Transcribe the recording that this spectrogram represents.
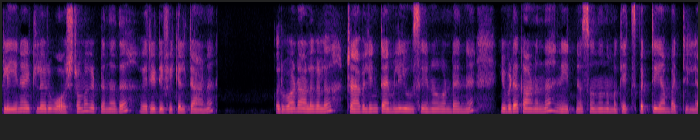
ക്ലീൻ ആയിട്ടുള്ള ഒരു വാഷ്റൂം കിട്ടുന്നത് വെരി ഡിഫിക്കൽട്ടാണ് ഒരുപാട് ആളുകൾ ട്രാവലിംഗ് ടൈമിൽ യൂസ് ചെയ്യുന്നത് കൊണ്ട് തന്നെ ഇവിടെ കാണുന്ന നീറ്റ്നെസ് ഒന്നും നമുക്ക് എക്സ്പെക്റ്റ് ചെയ്യാൻ പറ്റില്ല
